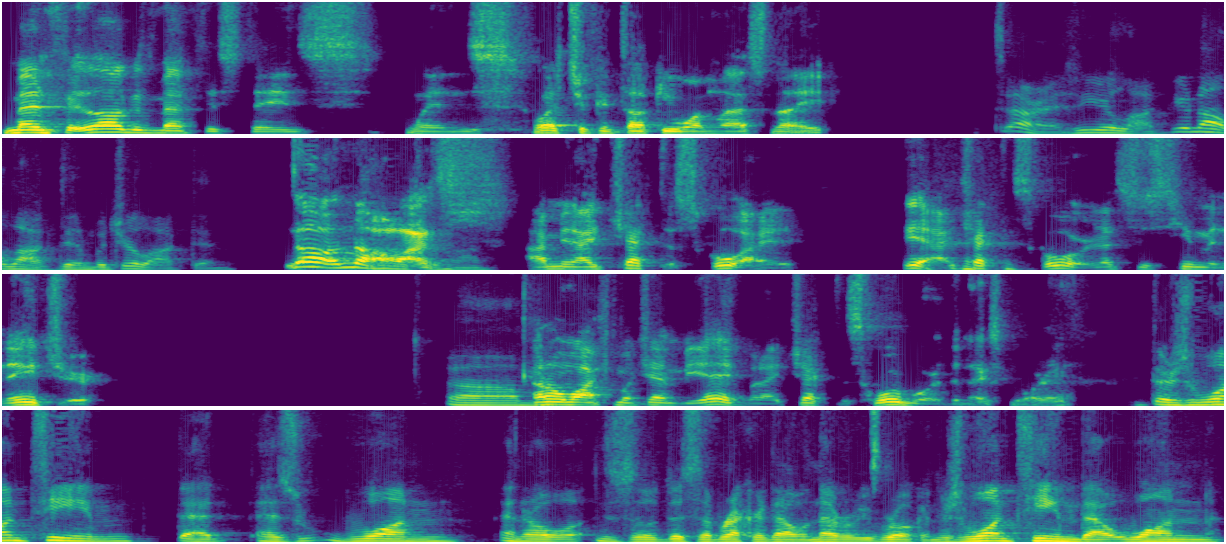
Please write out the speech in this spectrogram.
Memphis, as long as Memphis stays wins. Western Kentucky won last night. It's all right. So you're locked. You're not locked in, but you're locked in. No, no. I. I mean, I checked the score. I, yeah, I checked the score. That's just human nature. Um, I don't watch much NBA, but I checked the scoreboard the next morning. there's one team that has won and so this is a record that will never be broken. There's one team that won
